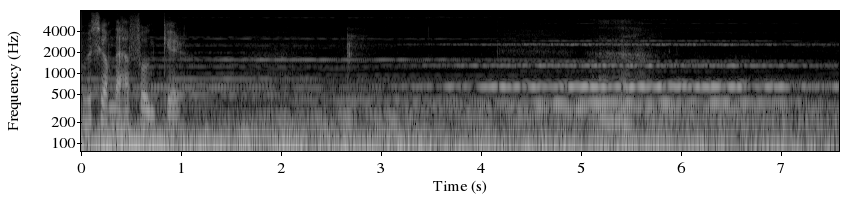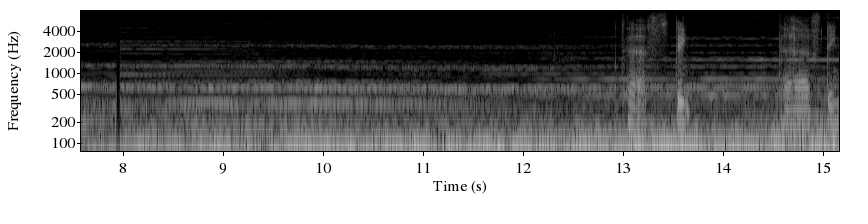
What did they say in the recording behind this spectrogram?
Ska vi se om det här funkar. Testing. Testing.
